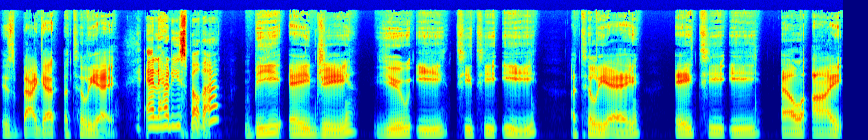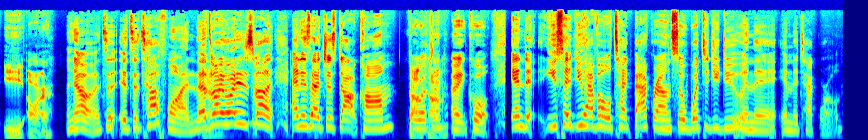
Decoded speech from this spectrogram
Is Baguette Atelier. And how do you spell that? B A G U E T T E Atelier A T E L I E R. No, it's a it's a tough one. That's Yeah. why I wanted to spell it. And is that just dot com? Dot com. All right, cool. And you said you have a whole tech background. So what did you do in the in the tech world?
